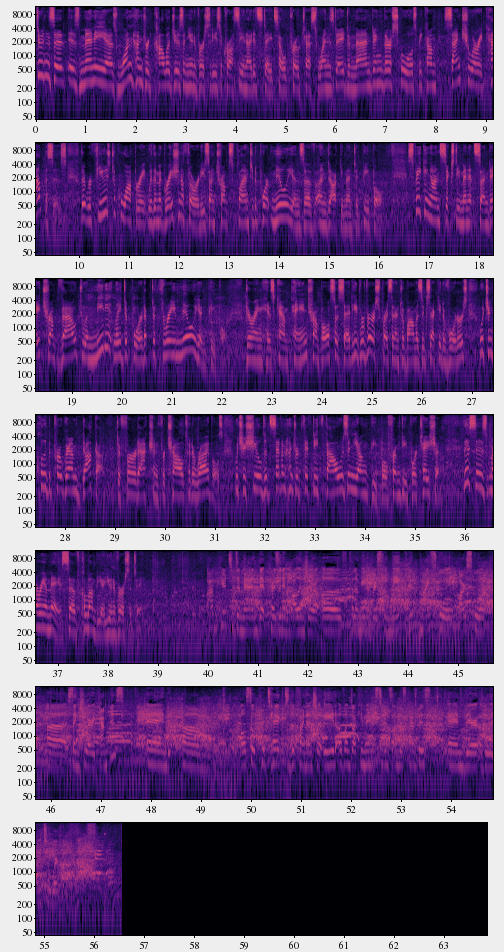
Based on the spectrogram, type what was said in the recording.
Students at as many as 100 colleges and universities across the United States held protests Wednesday demanding their schools become sanctuary campuses that refuse to cooperate with immigration authorities on Trump's plan to deport millions of undocumented people. Speaking on 60 Minutes Sunday, Trump vowed to immediately deport up to 3 million people. During his campaign, Trump also said he'd reverse President Obama's executive orders, which include the program DACA, Deferred Action for Childhood Arrivals, which has shielded 750,000 young people from deportation. This is Maria Mace of Columbia University. I'm here to demand that President Bollinger of Columbia University make my school, our school, uh, sanctuary campus and also protect the financial aid of undocumented students on this campus and their ability to work on campus.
